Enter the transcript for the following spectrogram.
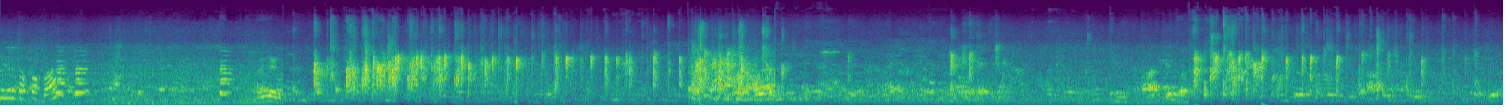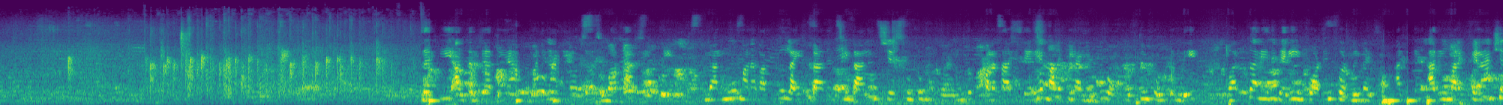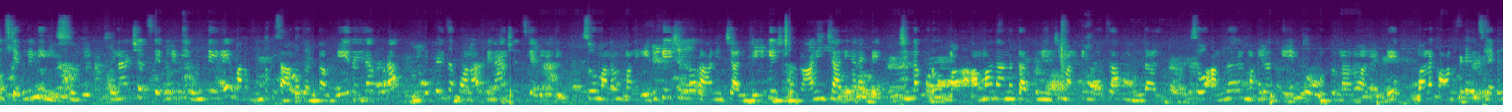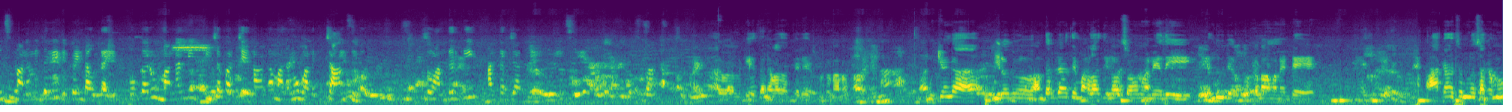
దగ్గర తప్పబ్బా. అందరికీ అంతర్జాతీయ మహిళా దినోత్సవ శుభాకాంక్షలు మనము మన వర్క్ లైఫ్ బ్యాలెన్స్ని బ్యాలెన్స్ చేసుకుంటూ ము- ముందుకు కొనసాగితేనే మనకి అందుకు ఒక గుర్తింపు ఉంటుంది. వర్క్ అనేది వెరీ ఇంపార్టెంట్ ఫర్ విమెన్ అది అది మనకి ఫినాన్షియల్ స్టెబిలిటీని ఇస్తుంది. ఫినాన్షియల్ స్టెబిలిటీ ఉంటేనే మనం ముందుకు సాగగలుగుతాం. ఏదైనా కూడా depends upon our financial stability so మనం మన ఎడ్యుకేషన్లో రాణించాలి. ఎడ్యుకేషన్లో రాణించాలి అని అంటే చిన్నప్పుడు మా అమ్మా నాన్న తరపు నుంచి మనకి ప్రోత్సాహం ఉండాలి. సో అందరు మహిళలకు ఏం కోరుకుంటున్నాను అని అంటే మన కాన్ఫిడెన్స్ లెవెల్స్ మన మీదనే డిపెండ్ అవుతాయి. ఒకరు మనల్ని కించపరిచేలాగా మనము వాళ్ళకి ఛాన్స్ ఇవ్వకూడదు. సో అందరికీ అంతర్జాతీయ ఉమెన్స్ డే వాళ్ళకి ధన్యవాదాలు తెలియజేసుకుంటున్నాను. ముఖ్యంగా ఈరోజు అంతర్జాతీయ మహిళా దినోత్సవం అనేది ఎందుకు జరుపుకుంటున్నాం అని అంటే ఆకాశంలో సగము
